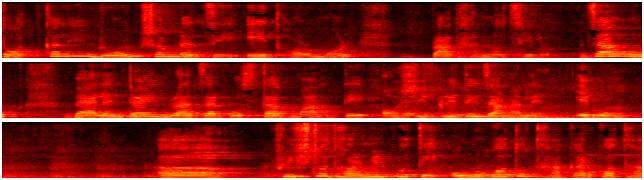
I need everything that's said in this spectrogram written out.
তৎকালীন রোম সাম্রাজ্যে এই ধর্মর প্রাধান্য ছিল। যা হোক, ভ্যালেন্টাইন রাজার প্রস্তাব মানতে অস্বীকৃতি জানালেন এবং খ্রিস্ট ধর্মের প্রতি অনুগত থাকার কথা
